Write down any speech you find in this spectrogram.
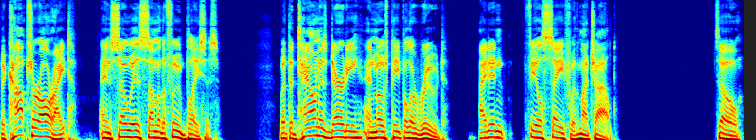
The cops are all right, and so is some of the food places. But the town is dirty, and most people are rude. I didn't feel safe with my child. So,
